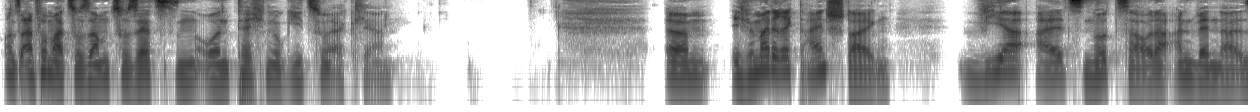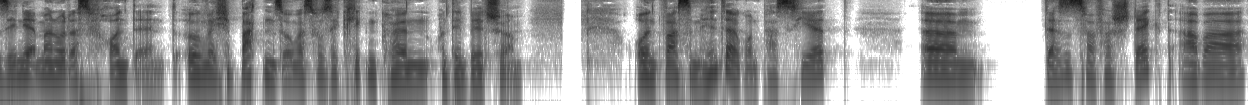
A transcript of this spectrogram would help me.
uns einfach mal zusammenzusetzen und Technologie zu erklären. Ähm, ich will mal direkt einsteigen. Wir als Nutzer oder Anwender sehen ja immer nur das Frontend, irgendwelche Buttons, irgendwas, wo sie klicken können und den Bildschirm. Und was im Hintergrund passiert, ähm, das ist zwar versteckt, aber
